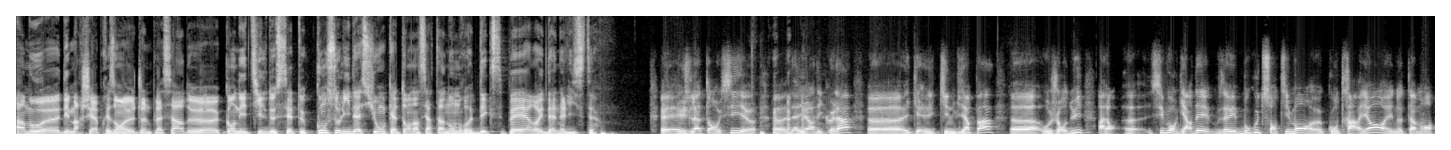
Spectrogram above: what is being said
Un mot euh, des marchés à présent, euh, John Plassard. Euh, qu'en est-il de cette consolidation qu'attendent un certain nombre d'experts et d'analystes? Et je l'attends aussi, d'ailleurs, Nicolas, qui, ne vient pas aujourd'hui. Alors, si vous regardez, vous avez beaucoup de sentiments contrariants, et notamment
